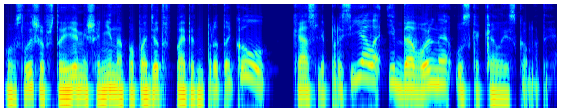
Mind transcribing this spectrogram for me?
Услышав, что ее мешанина попадет в папин протокол, Касли просияла и, довольная, ускакала из комнаты.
